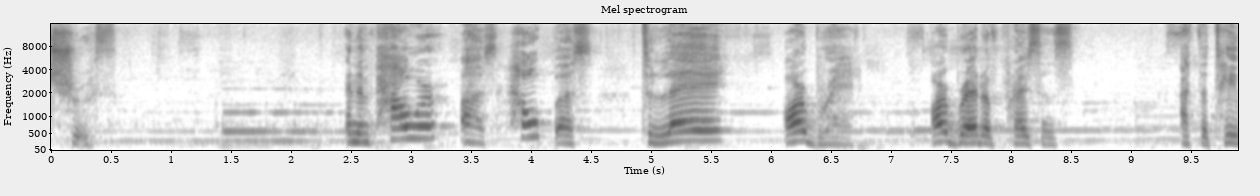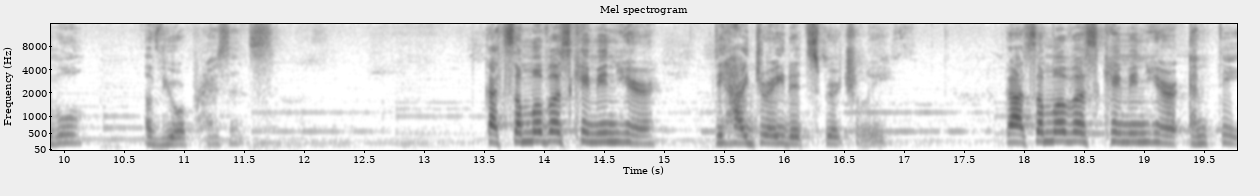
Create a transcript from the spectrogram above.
truth. And empower us, help us to lay our bread, our bread of presence, at the table of your presence. God, some of us came in here dehydrated spiritually. God, some of us came in here empty.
